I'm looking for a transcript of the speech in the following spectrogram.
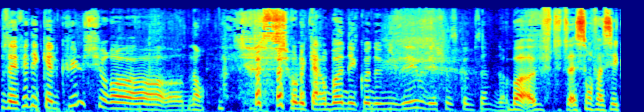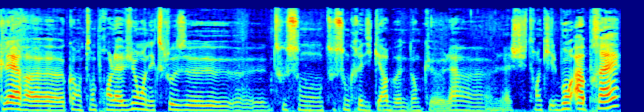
Vous avez fait des calculs sur euh, Non. sur le carbone économisé ou des choses comme ça Non. Bah, de toute façon, enfin, c'est clair. euh, quand on prend l'avion, on explose euh, tout son tout son crédit carbone. Donc là, là, je suis tranquille. Bon, après,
